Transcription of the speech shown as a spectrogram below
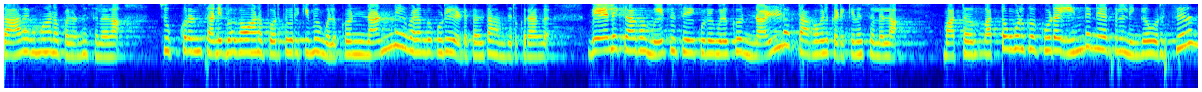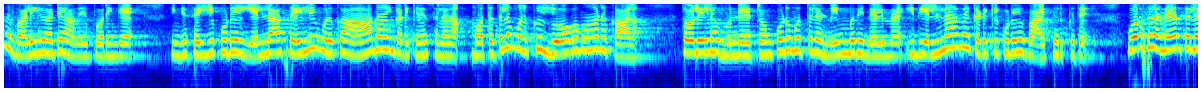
சாதகமான பலன்னு சொல்லலாம். சுக்கரன் சனி பகவானை பொறுத்த வரைக்குமே உங்களுக்கு நன்மை வழங்கக்கூடிய இடத்துல தான் அமைஞ்சிருக்கிறாங்க. வேலைக்காக முயற்சி செய்யக்கூடியவங்களுக்கு நல்ல தகவல் கிடைக்குன்னு சொல்லலாம். மற்ற மற்றவங்களுக்கு கூட இந்த நேரத்தில் நீங்கள் ஒரு சிறந்த வழிகாட்டி அமைய போகிறீங்க நீங்கள் செய்யக்கூடிய எல்லா செயலையும் உங்களுக்கு ஆதாயம் கிடைக்குன்னு சொல்லலாம். மொத்தத்தில் உங்களுக்கு யோகமான காலம். தொழிலில் முன்னேற்றம் குடும்பத்தில் நிம்மதி நிலைமை இது எல்லாமே கிடைக்கக்கூடிய வாய்ப்பு இருக்குது. ஒரு சில நேரத்தில்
